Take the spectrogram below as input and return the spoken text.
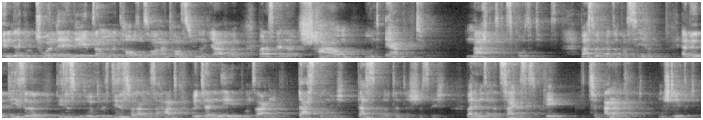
In der Kultur, in der ihr lebt, sagen wir 1200, 1400 Jahre, war das eine Scham- und Ehrkultur. Macht ist was Positives. Was wird also passieren? Er wird diese, dieses Bedürfnis, dieses Verlangen, das er hat, wird er nehmen und sagen, das bin ich. Das ist ein authentisches Ich. Weil in seiner Zeit ist es okay. Es wird anerkannt und bestätigt.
